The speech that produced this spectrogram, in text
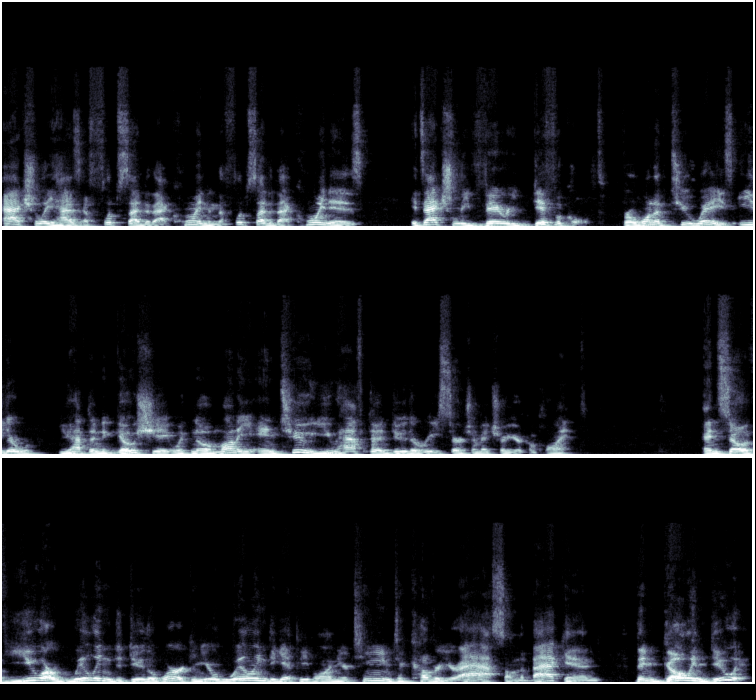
actually has a flip side to that coin. And the flip side of that coin is it's actually very difficult for one of two ways. Either you have to negotiate with no money and two you have to do the research and make sure you're compliant. And so if you are willing to do the work and you're willing to get people on your team to cover your ass on the back end then go and do it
